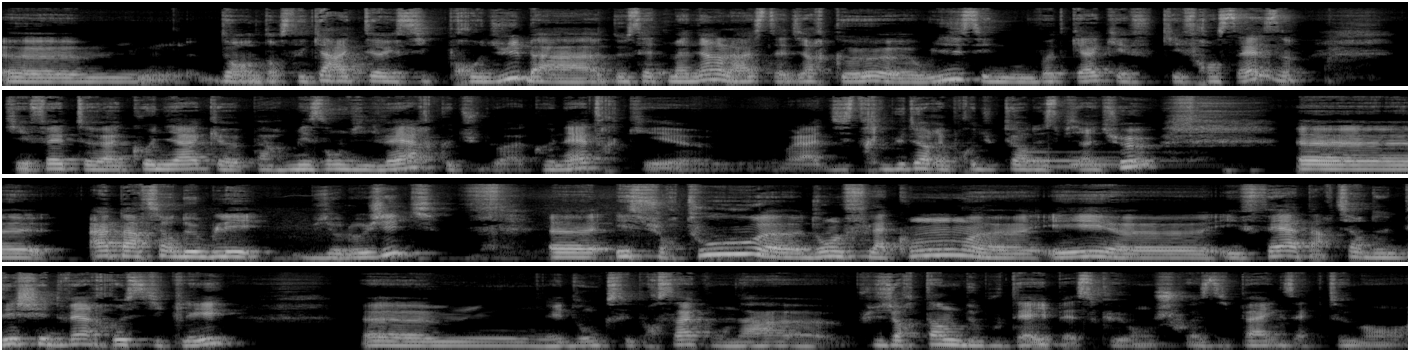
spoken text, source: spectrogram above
dans, dans ses caractéristiques produits bah, de cette manière-là c'est-à-dire que euh, oui c'est une vodka qui est, qui est française qui est faite à Cognac par Maison Vivert que tu dois connaître qui est voilà distributeur et producteur de spiritueux euh, à partir de blé biologique euh, et surtout euh, dont le flacon est, est, fait à partir de déchets de verre recyclés. et donc c'est pour ça qu'on a plusieurs teintes de bouteilles parce qu'on choisit pas exactement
